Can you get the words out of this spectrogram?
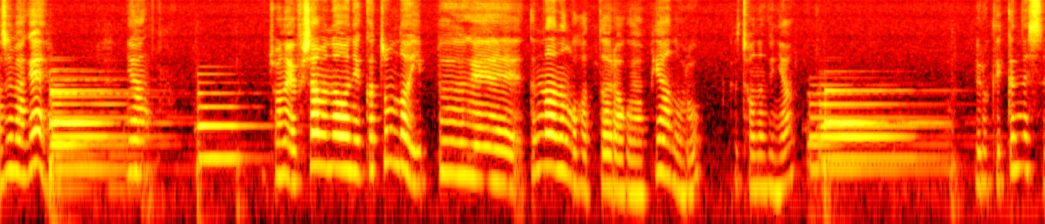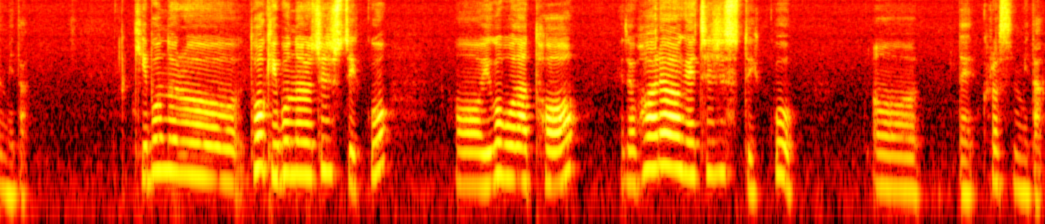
마지막에 그냥 저는 F샵 넣으니까 좀 더 이쁘게 끝나는 것 같더라고요 피아노로. 그래서 저는 그냥 이렇게 끝냈습니다. 기본으로 더 기본으로 치실 수도 있고 어, 이거보다 더 이제 화려하게 치실 수도 있고 어, 네 그렇습니다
